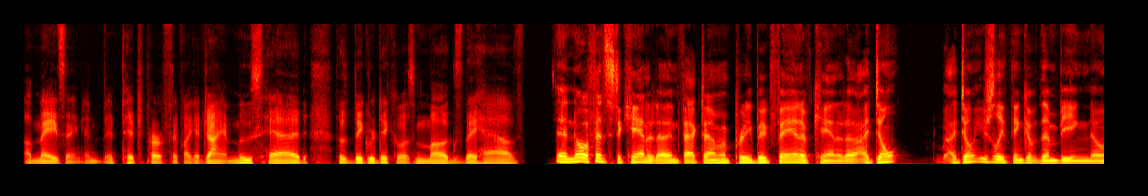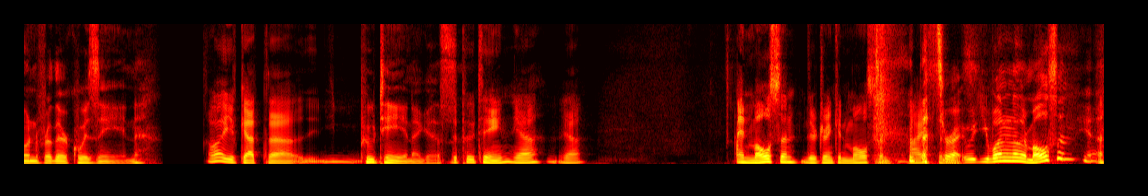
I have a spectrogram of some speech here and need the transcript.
amazing and, and pitch perfect. Like a giant moose head, those big ridiculous mugs they have. And no offense to Canada. In fact, I'm a pretty big fan of Canada. I don't I don't usually think of them being known for their cuisine. Well, you've got the poutine, I guess. The poutine, yeah, yeah. And Molson, they're drinking Molson. That's right. You want another Molson? Yeah.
